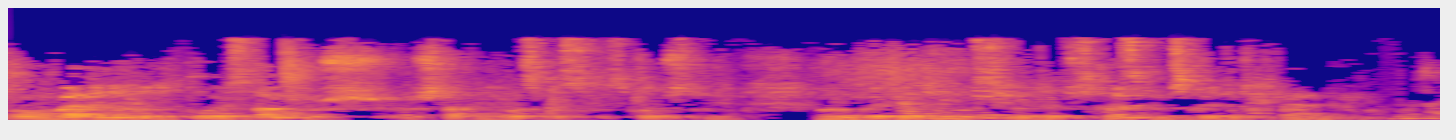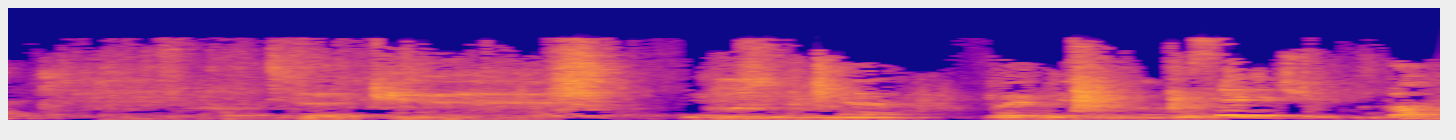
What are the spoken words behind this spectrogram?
про введення додаткової ставки в ш- штатний розпис господарської групи освіти Трускавецької міської територіальної громади. Рішення проект рішення Да?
